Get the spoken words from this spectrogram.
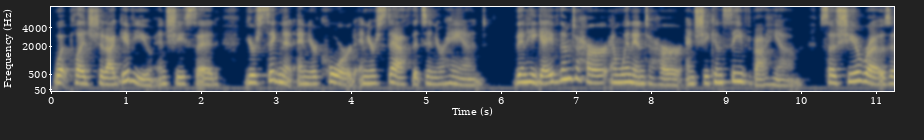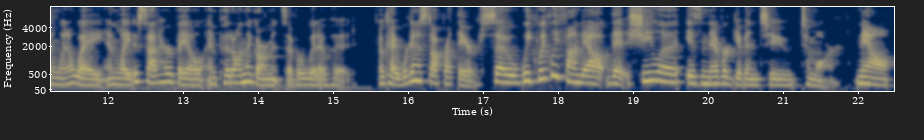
What pledge should I give you? And she said, Your signet and your cord and your staff that's in your hand. Then he gave them to her and went into her, and she conceived by him. So she arose and went away and laid aside her veil and put on the garments of her widowhood. Okay, we're going to stop right there. So we quickly find out that Shelah is never given to Tamar. Now,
